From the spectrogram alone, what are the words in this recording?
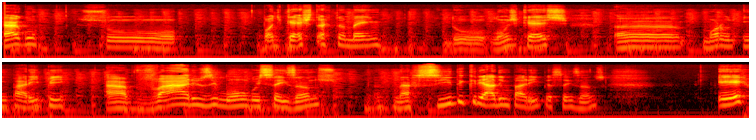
Thiago, sou podcaster também do Longecast. Uh, moro em Paripe há vários e longos seis anos nascido e criado em Paripe há seis anos. E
